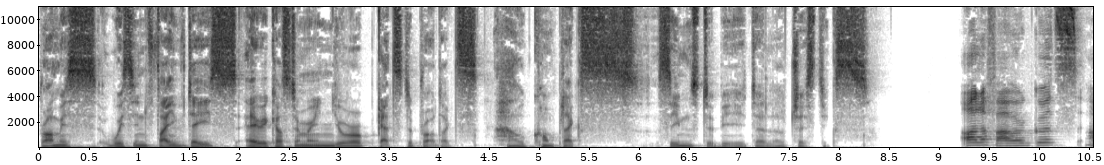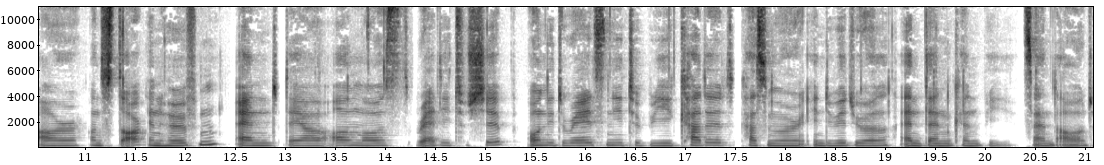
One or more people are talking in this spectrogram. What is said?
promise within five days, every customer in Europe gets the products. How complex seems to be the logistics? All of our goods are on stock in Höfen and they are almost ready to ship. Only the rails need to be cutted, customer individual, and then can be sent out.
